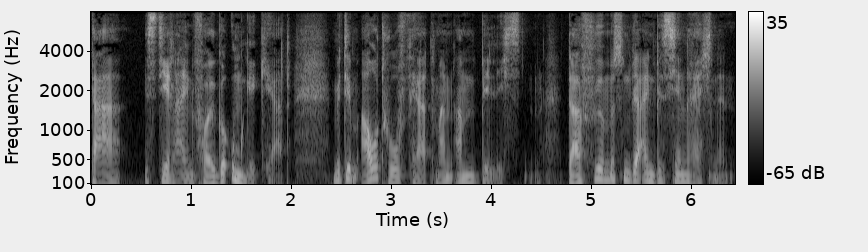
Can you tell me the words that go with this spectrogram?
Da ist die Reihenfolge umgekehrt. Mit dem Auto fährt man am billigsten. Dafür müssen wir ein bisschen rechnen.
